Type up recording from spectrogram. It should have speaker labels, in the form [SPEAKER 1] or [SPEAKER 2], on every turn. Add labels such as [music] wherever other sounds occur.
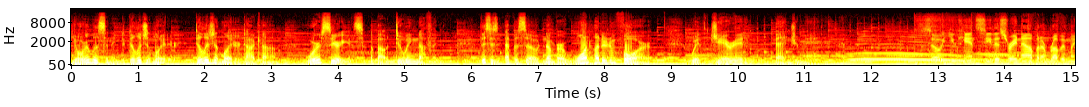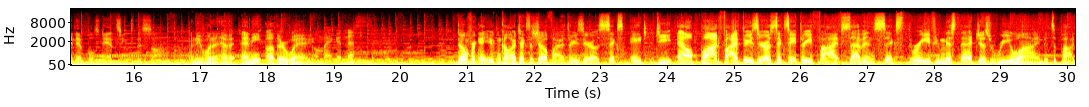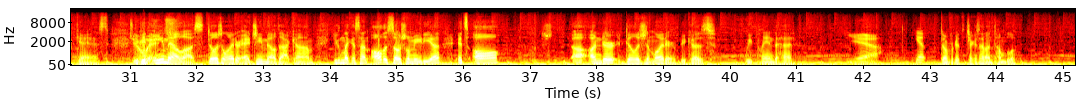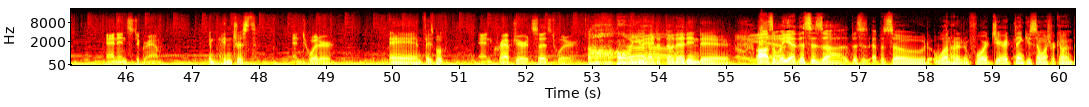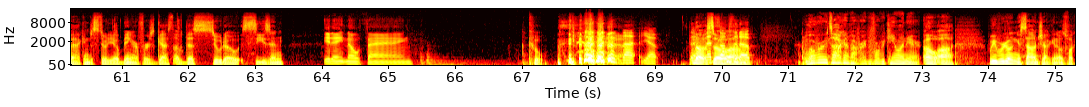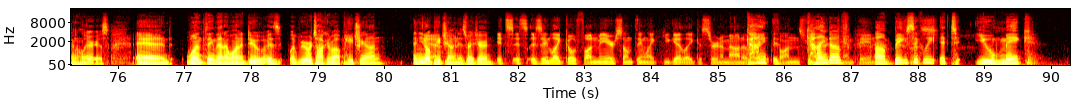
[SPEAKER 1] You're listening to Diligent Loiter, diligentloiter.com. We're serious about doing nothing. This is episode number 104 with Jared Benjamin.
[SPEAKER 2] So you can't see this right now, but I'm rubbing my nipples dancing to this song.
[SPEAKER 1] And we wouldn't have it any other way.
[SPEAKER 3] Oh my goodness.
[SPEAKER 1] Don't forget you can call or text the show 530-68DL pod 530-683-5763. If you missed that, just rewind. It's a podcast. you can
[SPEAKER 2] it.
[SPEAKER 1] email us, diligentloiter at gmail.com. You can like us on all the social media. It's all uh, under Diligent Loiter because we planned ahead.
[SPEAKER 2] Yeah.
[SPEAKER 3] Yep.
[SPEAKER 1] Don't forget to check us out on Tumblr
[SPEAKER 2] And Instagram
[SPEAKER 1] and Pinterest
[SPEAKER 2] and Twitter
[SPEAKER 1] and Facebook.
[SPEAKER 2] and Crap Jared says Twitter. [laughs]
[SPEAKER 1] Oh, you had to throw that in there.
[SPEAKER 2] Oh,
[SPEAKER 1] Awesome.
[SPEAKER 2] yeah.
[SPEAKER 1] But yeah, this is uh this is episode 104. Jared, thank you so much for coming back into studio, being our first guest of this pseudo season.
[SPEAKER 2] It ain't no thing.
[SPEAKER 1] Cool. [laughs]
[SPEAKER 3] that yep. That,
[SPEAKER 1] No,
[SPEAKER 3] that
[SPEAKER 1] so,
[SPEAKER 3] sums it
[SPEAKER 1] um,
[SPEAKER 3] up.
[SPEAKER 1] what were we talking about right before we came on air? Oh, uh we were doing a sound check and it was fucking hilarious. And one thing that I want to do is like we were talking about Patreon. And you know
[SPEAKER 2] Yeah.
[SPEAKER 1] what Patreon is, right, Jared?
[SPEAKER 2] It's it's is it like GoFundMe or something? Like you get like a certain amount of
[SPEAKER 1] kind,
[SPEAKER 2] like, funds. For
[SPEAKER 1] kind
[SPEAKER 2] your
[SPEAKER 1] of
[SPEAKER 2] Campaign or
[SPEAKER 1] um, basically
[SPEAKER 2] business.
[SPEAKER 1] it you make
